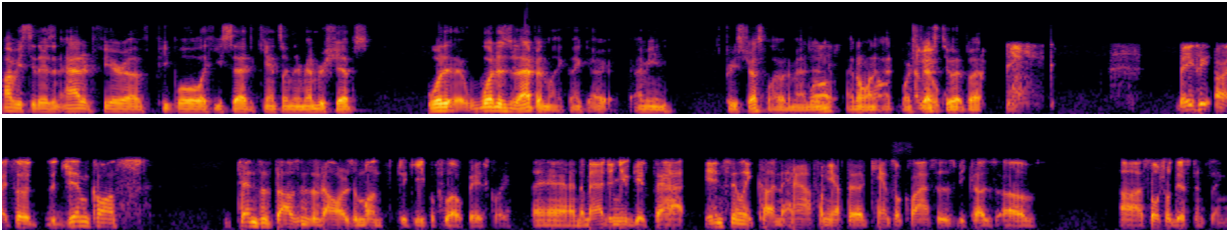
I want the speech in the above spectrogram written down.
obviously there's an added fear of people, like you said, canceling their memberships. What what has that been like? Like I, I mean, it's pretty stressful. I would imagine. Well, I don't want to add more I stress mean- to it, but Basically, all right. So the gym costs tens of thousands of dollars a month to keep afloat, basically. And imagine you get that instantly cut in half when you have to cancel classes because of uh, social distancing.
